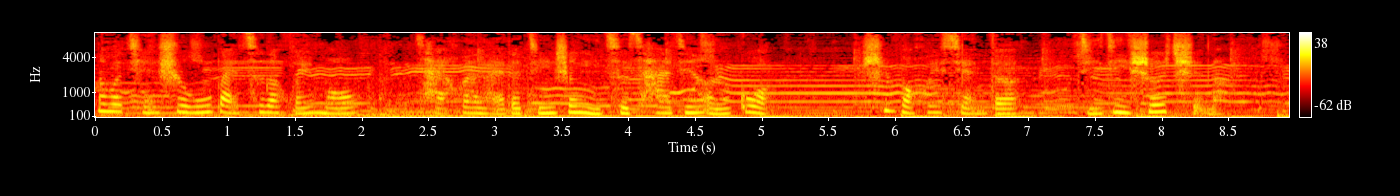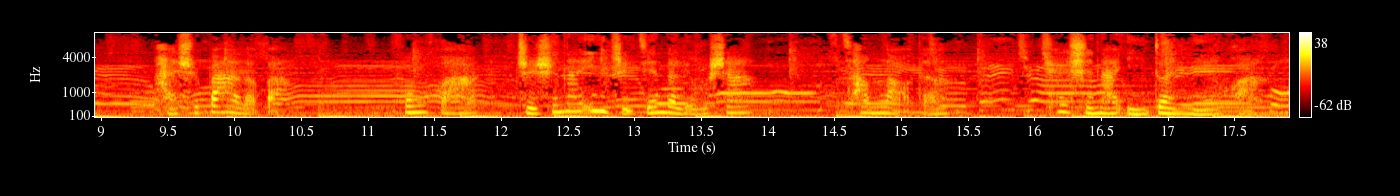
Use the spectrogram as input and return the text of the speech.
那么前世五百次的回眸，才换来的今生一次擦肩而过，是否会显得极尽奢侈呢？还是罢了吧。风华只是那一指间的流沙，苍老的却是那一段年华。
